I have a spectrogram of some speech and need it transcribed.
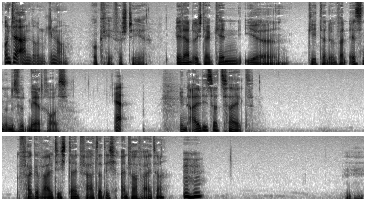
Unter anderem, genau. Okay, verstehe. Ihr lernt euch dann kennen, ihr geht dann irgendwann essen und es wird mehr draus. Ja. In all dieser Zeit vergewaltigt dein Vater dich einfach weiter? Mhm. mhm.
